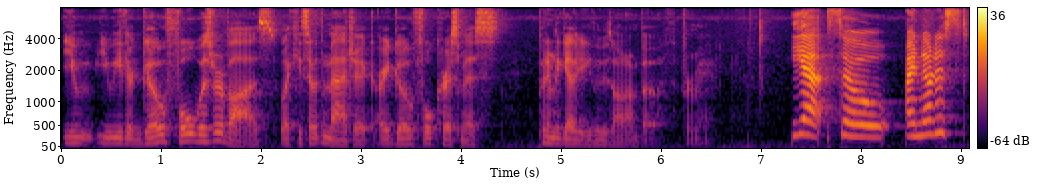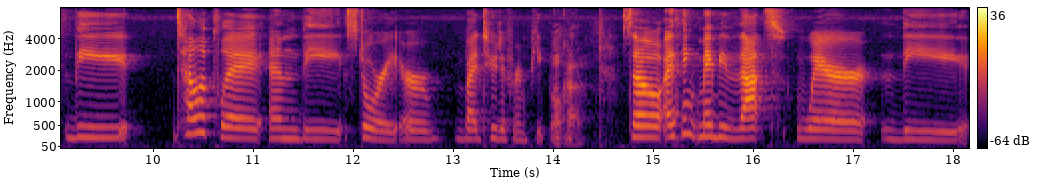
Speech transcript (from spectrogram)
you you either go full Wizard of Oz, like you said with the magic, or you go full Christmas. Put them together, you lose on on both for me. Yeah, so I noticed the teleplay and the story are by two different people. Okay. So I think maybe that's where the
